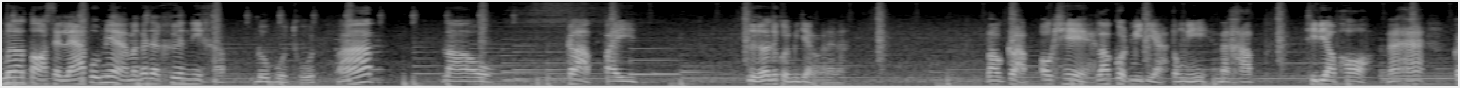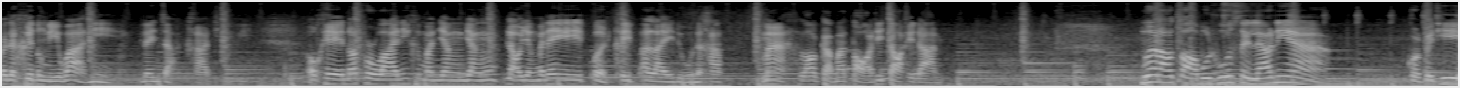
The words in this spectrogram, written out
เมื่อเราต่อเสร็จแล้วปุ๊บเนี่ยมันก็จะขึ้นนี่ครับรูบลูทูธปั๊บเรากลับไป หรือเราจะกดมีเดียก่อนก็ได้นะ เรากลับโอเค เรากดมีเดียตรงนี้นะครับ ทีเดียวพอนะฮะ ก็จะขึ้นตรงนี้ว่านี่เล่นจากคาทีวีโอเค not provide นี่คือมันยังยังเรายังไม่ได้เปิดคลิปอะไรดูนะครับ มาเรากลับมาต่อที่จอเพดาน เมื่อเราต่อบลูทูธเสร็จแล้วเนี่ย กดไปที่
